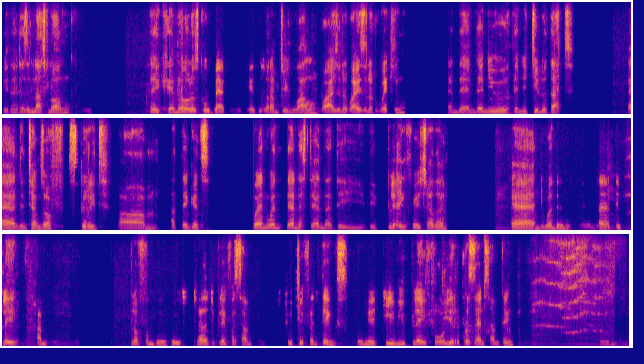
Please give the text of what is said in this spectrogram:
You know, it doesn't last long. They can always go back. Okay, this is what I'm doing well. Why is it why is it not working? And then then you then you deal with that. And in terms of spirit, um, I think it's when when they understand that they they're playing for each other, and when they understand that they're playing for something from playing for each other to playing for something, two different things. When you're a team, you play for, you represent something. When you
